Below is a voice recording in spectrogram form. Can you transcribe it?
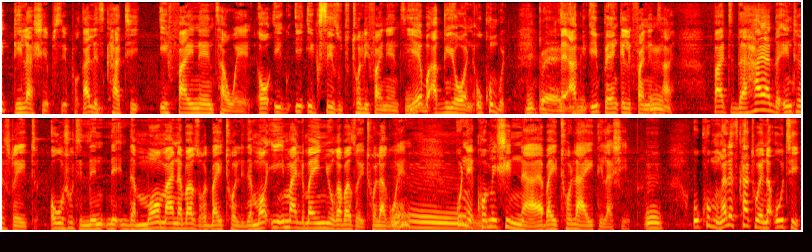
i dealership sipho ngalesikhathi ifinance wena or i- i- ikusiza ukuthi uthole ifinance. Yebo akuyona ukhumbule. Ibhanki. Eh, ak- ibhank elifinanceayo. But the higher the interest rate okusho ukuthi the, the, the more money abazokuthi bayithole the more i- imali mayinyuka abazoyithola kuwena. Kune commission nayo abayitholayo i-dealership. Ukhumu ngalesikhathi wena uthi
